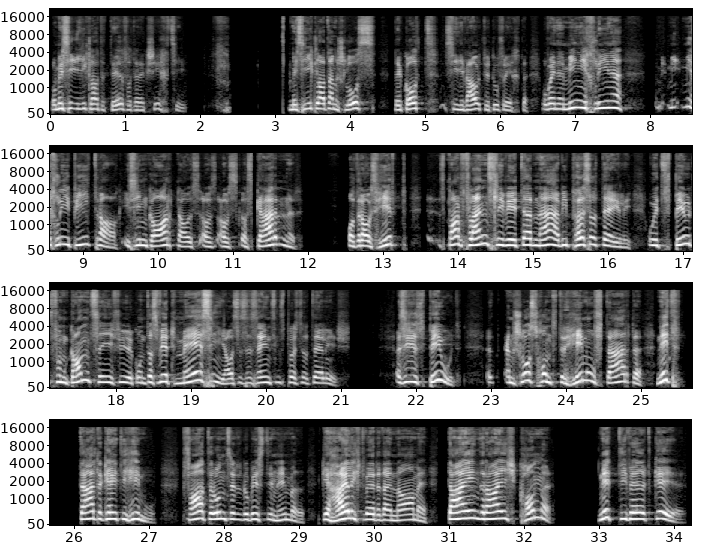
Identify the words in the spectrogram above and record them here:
Und wir sind eingeladen, Teil dieser Geschichte zu sein. Wir sind eingeladen am Schluss, wenn Gott seine Welt wird aufrichten Und wenn er meine kleinen, meinen kleinen Beitrag in seinem Garten als, als, als, als Gärtner oder als Hirt, ein paar Pflänzchen wird er nehmen, wie Puzzleteile, und das Bild vom Ganzen einfügen. Und das wird mehr sein, als es ein einzelnes Puzzleteil ist. Es ist ein Bild. Am Schluss kommt der Himmel auf die Erde. Nicht die Erde geht in den Himmel. Vater unser, du bist im Himmel. Geheiligt werde dein Name. Dein Reich komme nicht die Welt gehen.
